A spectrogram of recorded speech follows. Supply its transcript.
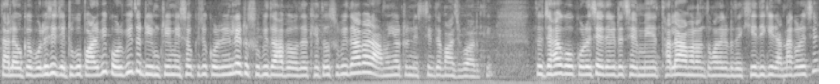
তাহলে ওকে বলেছি, যেটুকু পারবি করবি, তো ডিম টিম এসব কিছু করে নিলে একটু সুবিধা হবে, ওদের খেতেও সুবিধা হবে, আর আমিও একটু নিশ্চিন্তে বাঁচবো আর কি। তো যাই হোক, ও করেছে, এদের একটা মেয়ের থালা, আমার তোমাদের একটু দেখিয়ে দিই রান্না করেছে।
